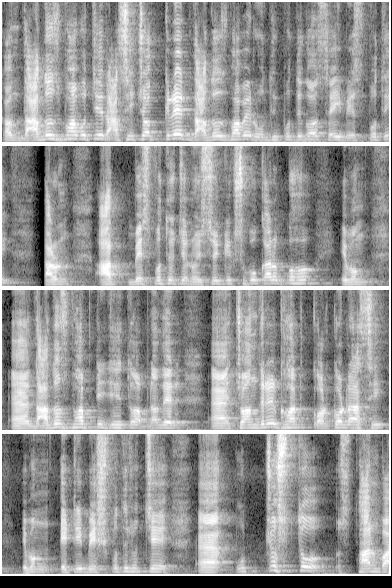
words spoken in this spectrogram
কারণ দ্বাদশ ভাব হচ্ছে রাশিচক্রের দ্বাদশ ভাবের অধিপতি গ্রহ সেই বৃহস্পতি। কারণ বৃহস্পতি হচ্ছে নৈসর্গিক শুভকারক গ্রহ এবং দ্বাদশ ভাবটি যেহেতু আপনাদের চন্দ্রের ঘর কর্কট রাশি এবং এটি বৃহস্পতির হচ্ছে উচ্চস্থ স্থান বা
